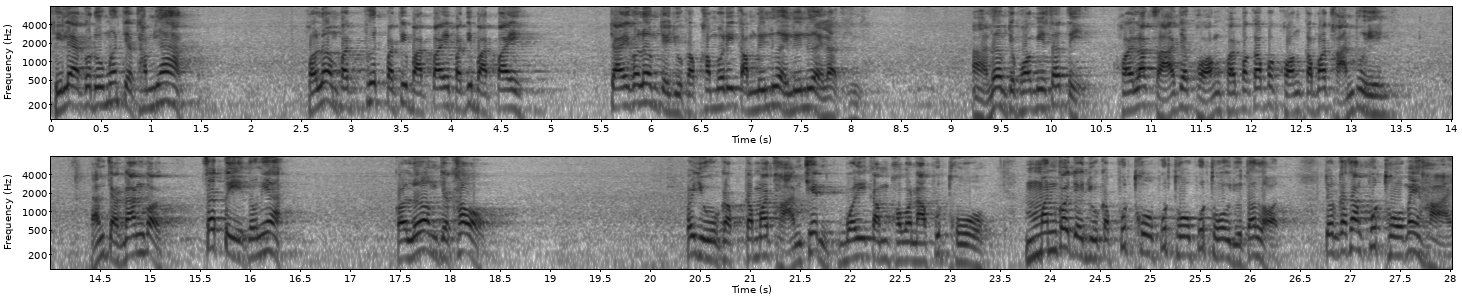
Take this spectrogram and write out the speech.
ทีแรกก็ดูเหมือนจะทำยาก พอเริ่มประพฤติปฏิบัติไปปฏิบัติไป ใจก็เริ่มจะอยู่กับคำบริกรรมเรื่อยๆเรื่อยๆแล้วทีนี้อ่าเริ่มจะพอมีสติ คอยรักษาเจ้าของคอยประคับประคองกรรมฐานตัวเอง หลังจากนั้นก็สติตรงเนี้ยก็เริ่มจะเข้า ไปอยู่กับกรรมฐาน เช่น บริกรรมภาวนาพุทโธ มันก็จะอยู่กับพุทโธ พุทโธ พุทโธอยู่ตลอด จนกระทั่งพุทโธไม่หาย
